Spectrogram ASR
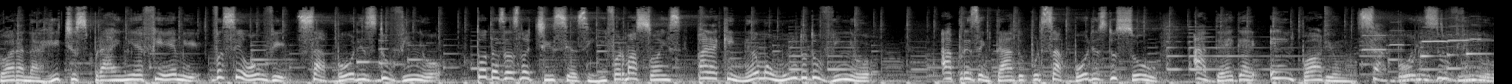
Agora na Ritz Prime FM, você ouve Sabores do Vinho. Todas as notícias e informações para quem ama o mundo do vinho. Apresentado por Sabores do Sul, Adega Emporium. Sabores do Vinho.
